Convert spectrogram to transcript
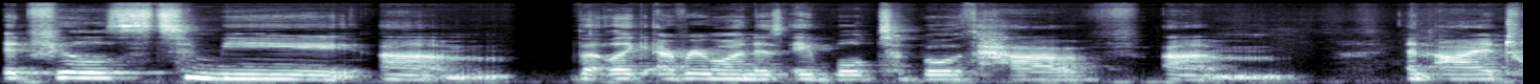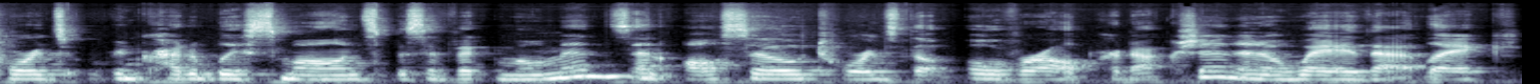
it feels to me um, that like everyone is able to both have um, an eye towards incredibly small and specific moments and also towards the overall production in a way that like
